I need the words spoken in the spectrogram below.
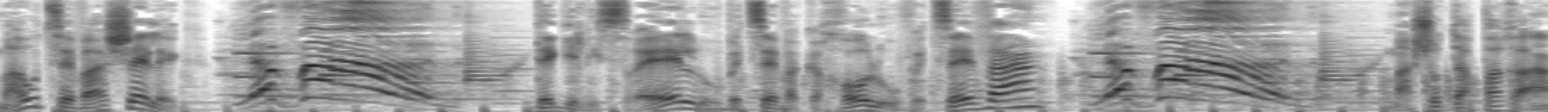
מהו צבע השלג? לבן! דגל ישראל הוא בצבע כחול ובצבע... לבן! מה שותה פרה?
